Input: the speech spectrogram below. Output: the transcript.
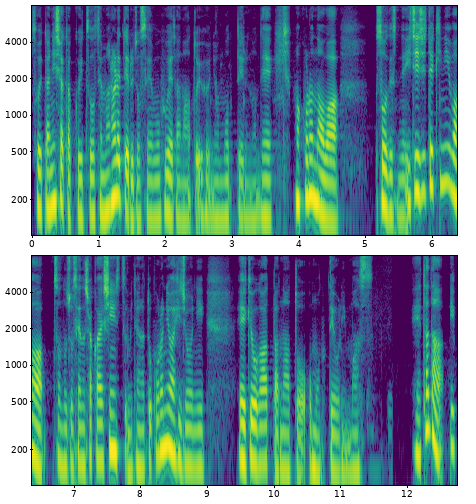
そういった二者択一を迫られている女性も増えたなというふうに思っているので、まあ、コロナは、そうですね。一時的には、その女性の社会進出みたいなところには非常に影響があったなと思っております。えー、ただ、一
